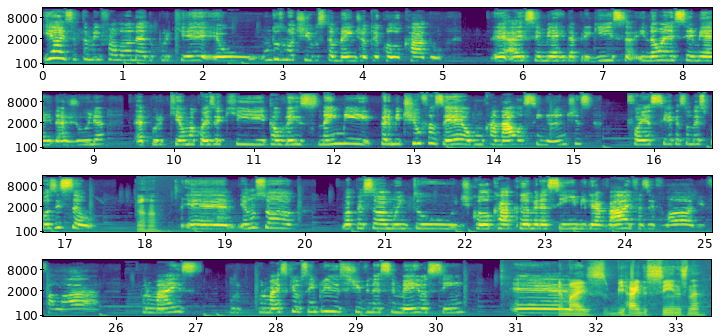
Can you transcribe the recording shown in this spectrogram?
E aí, você também falou, né, do porquê eu. Um dos motivos também de eu ter colocado é, a SMR da preguiça e não a SMR da Júlia é porque é uma coisa que talvez nem me permitiu fazer algum canal assim antes foi assim a questão da exposição. Uhum. É, eu não sou uma pessoa muito de colocar a câmera assim e me gravar e fazer vlog, falar. Por mais, por, por mais que eu sempre estive nesse meio assim. É... é mais behind the scenes, né?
